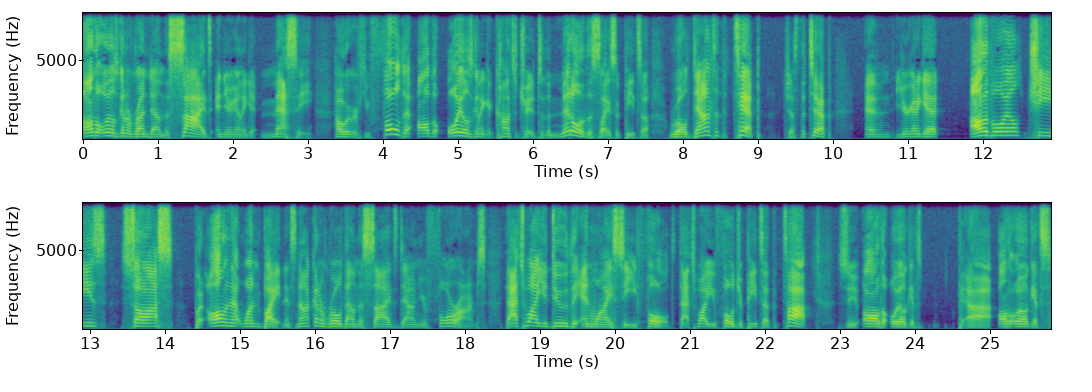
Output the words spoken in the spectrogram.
All the oil is going to run down the sides and you're going to get messy. However, if you fold it, all the oil is going to get concentrated to the middle of the slice of pizza, roll down to the tip, just the tip, and you're going to get olive oil, cheese, sauce, but all in that one bite. And it's not going to roll down the sides down your forearms. That's why you do the NYC fold. That's why you fold your pizza at the top so you, all the oil gets uh, all the oil gets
